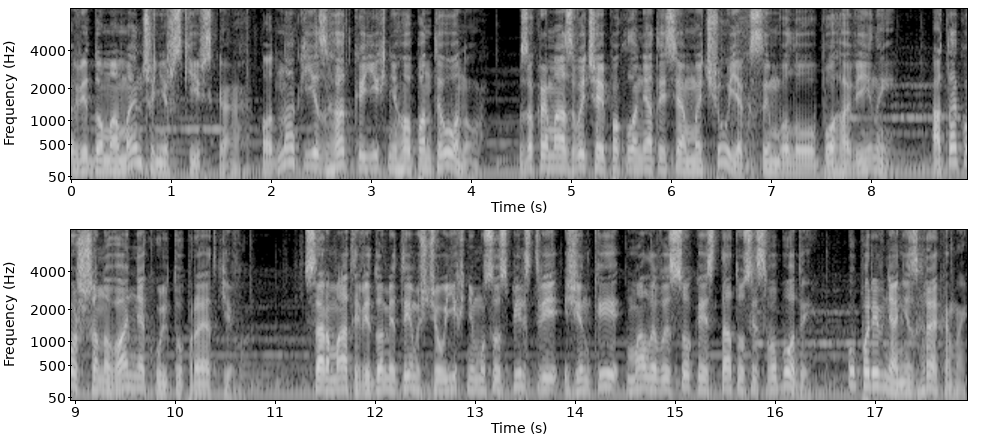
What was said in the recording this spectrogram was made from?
відома менше, ніж скіфська, однак є згадки їхнього пантеону, зокрема, звичай поклонятися мечу як символу бога війни, а також шанування культу предків. Сармати відомі тим, що у їхньому суспільстві жінки мали високий статус і свободи у порівнянні з греками.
